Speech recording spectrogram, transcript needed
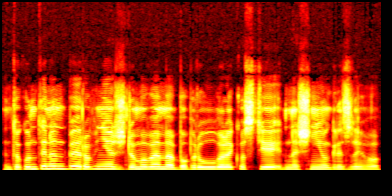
Tento kontinent by rovněž domovem bobrů velikosti dnešního grizzlyho,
